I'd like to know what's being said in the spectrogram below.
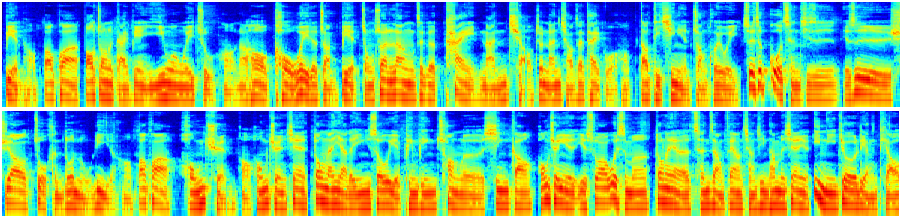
变哦，包括包装的改变以英文为主哦，然后口味的转变，总算让这个泰南桥就南桥在泰国哈，到第七年转亏为盈。所以这过程其实也是需要做很多努力的哦，包括红泉哦，红泉现在东南亚的营收也频频创了新高。红泉也也说啊为什么东南亚的成长非常强劲，他们现在印尼就有两条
